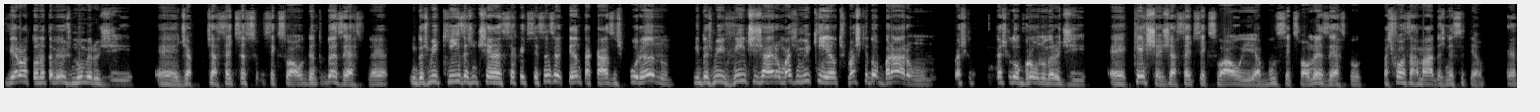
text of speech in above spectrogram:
vieram à tona também os números de, é, de, de assédio sexual dentro do Exército. Né? Em 2015 a gente tinha cerca de 680 casos por ano, em 2020 já eram mais de 1.500, mais que dobraram, acho que, que dobrou o número de é, queixas de assédio sexual e abuso sexual no Exército, nas Forças Armadas nesse tempo. É,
